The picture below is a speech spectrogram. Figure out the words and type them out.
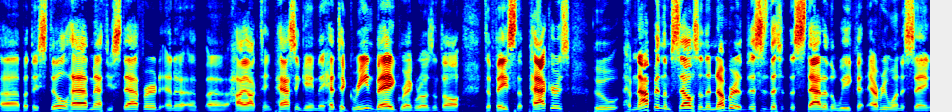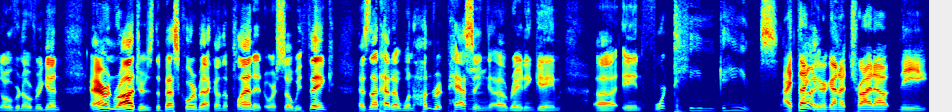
Uh, but they still have Matthew Stafford and a, a, a high octane passing game. They head to Green Bay, Greg Rosenthal, to face the Packers, who have not been themselves. And the number, this is the, the stat of the week that everyone is saying over and over again. Aaron Rodgers, the best quarterback on the planet, or so we think, has not had a 100 passing uh, rating game uh, in 14 games. I thought you were gonna trot out the.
